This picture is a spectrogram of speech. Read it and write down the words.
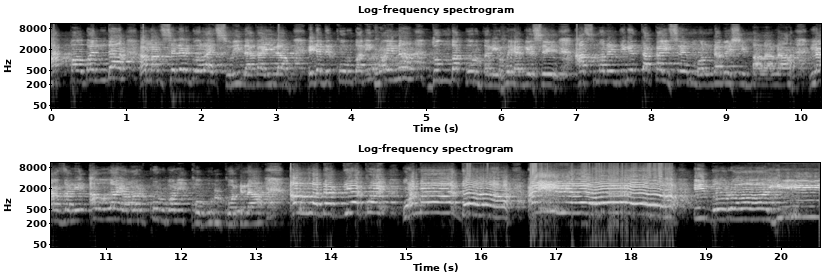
হাত পাও বান্দা, আমার ছেলের গলায় ছুরি লাগাইলাম। এটাতে কোরবানি হয় না, দুম্বা কোরবানি হইয়া গেছে। আসমানের দিকে তাকাইছে, মনটা বেশি বালা না। না জানি আল্লাহ আমার কোরবানি কবুল করে না। আল্লাহ ডাক দিয়া কয় ওয়ানাদা আইয়া ইব্রাহিম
